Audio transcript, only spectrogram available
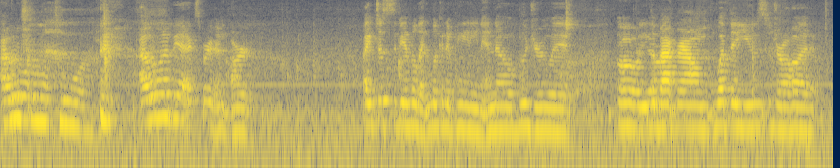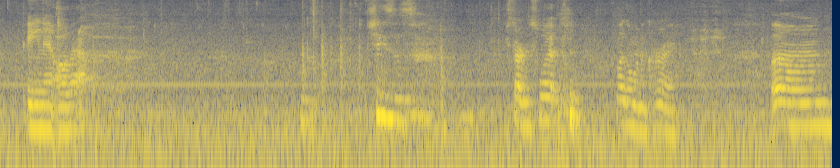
I I would would want, still have two more. I would want to be an expert in art. Like just to be able to like look at a painting and know who drew it, Oh yeah. the background, what they used to draw it, paint it, all that. Jesus. Starting to sweat. like I want to cry. Um,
